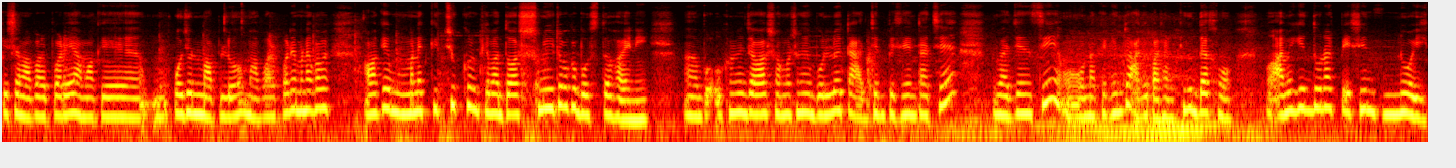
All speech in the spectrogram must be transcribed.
প্রেশার মাপার পরে আমাকে ওজন মাপলো, মাপার পরে মানে আমাকে- মানে কিছুক্ষণ কিংবা দশ মিনিটও আমাকে বসতে হয়নি। ওখানে যাওয়ার সঙ্গে সঙ্গে বলল একটা আর্জেন্ট পেশেন্ট আছে ইমার্জেন্সি ওনাকে কিন্তু আগে পাঠান। কিন্তু দেখো, আমি কিন্তু ওনার পেশেন্ট নই,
